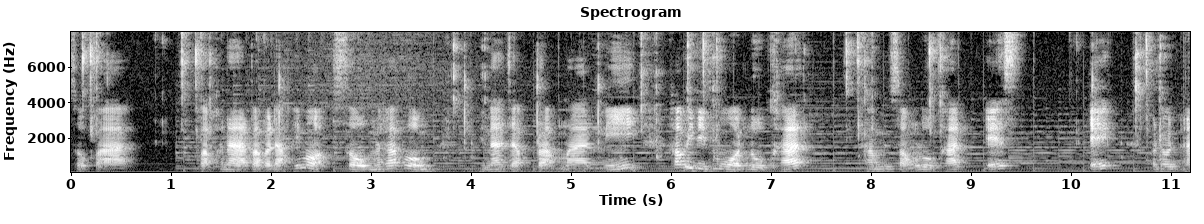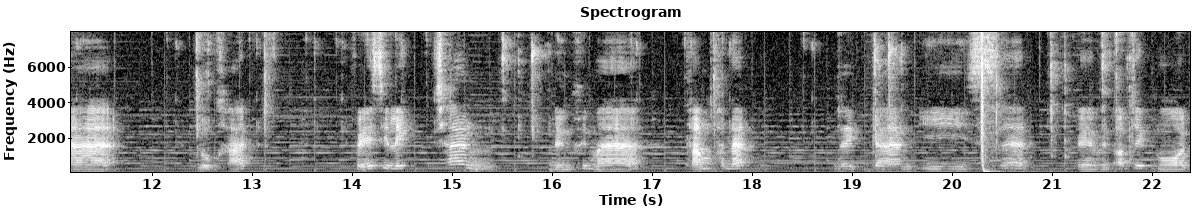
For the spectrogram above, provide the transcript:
โซฟาปรับขนาดปรับระดับให้เหมาะสมนะครับผมน่าจะประมาณนี้ เข้า edit mode loop cut ทำเป็น2 loop cut s x Ctrl R loop cut face selection ดึงขึ้นมาทำพนักโดยการ e z เปลี่ยนเป็น object mode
